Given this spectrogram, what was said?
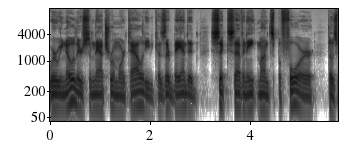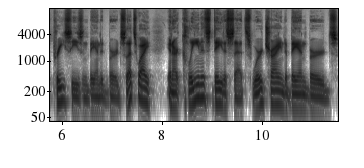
where we know there's some natural mortality because they're banded six, seven, eight months before those preseason banded birds. So that's why in our cleanest data sets, we're trying to band birds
